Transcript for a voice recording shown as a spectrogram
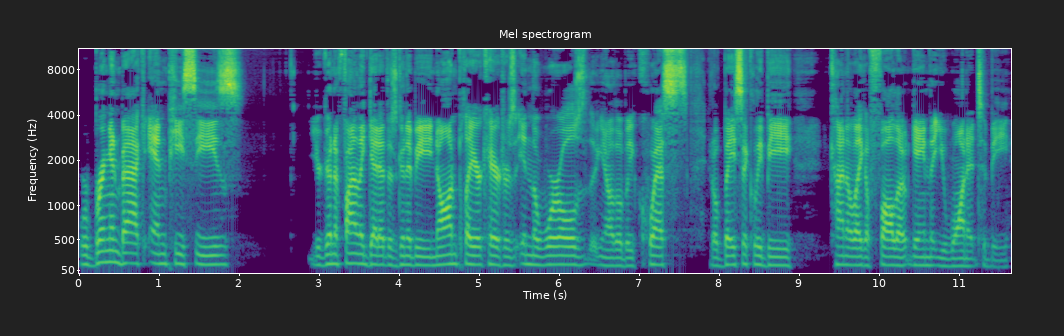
we're bringing back NPCs. You're gonna finally get it. There's gonna be non-player characters in the world. You know, there'll be quests. It'll basically be kind of like a Fallout game that you want it to be."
